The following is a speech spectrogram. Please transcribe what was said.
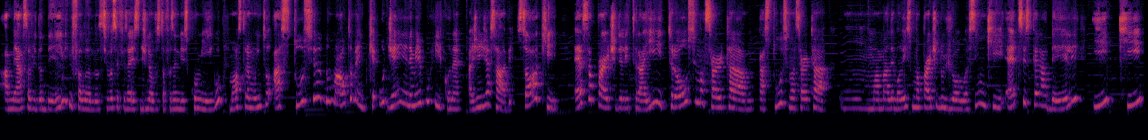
ameaça a vida dele, e falando, se você fizer isso de novo, você tá fazendo isso comigo, mostra muito a astúcia do mal também, porque o Jane, ele é meio burrico, né? A gente já sabe. Só que essa parte dele trair trouxe uma certa astúcia, uma certa uma malemolência, uma parte do jogo assim que é de se esperar dele e que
